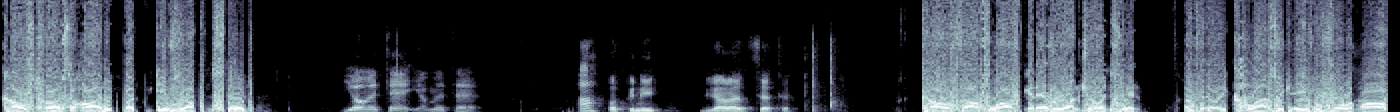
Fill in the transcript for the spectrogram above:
Carl tries to hide it but gives up instead. Yomete, yomete. Ah! Okuni yarasete. Starts laughing and everyone joins in. A very classic evil villain laugh.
